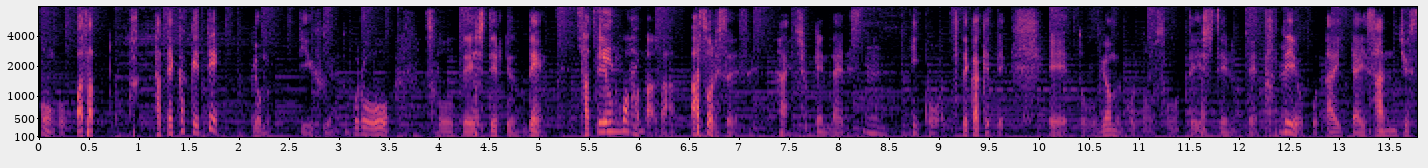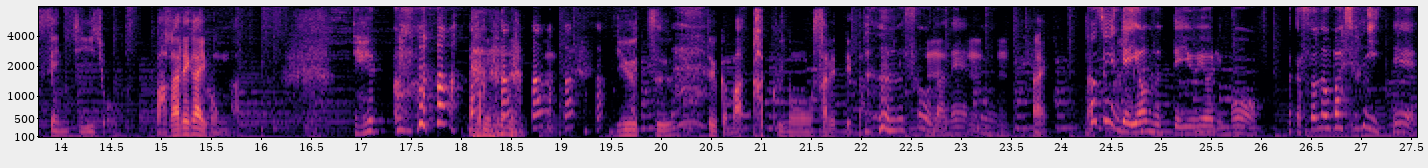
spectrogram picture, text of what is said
本をこうバタッとか立てかけて読むっていう風なところを想定しているので、縦横幅が、あ、そうです、そうです。はい、初見台です。うん。にこう立てかけて、えー、と読むことを想定しているので、縦横大体30センチ以上、バカでかい本がでっか流通というか、まあ、格納されてた。そうだね、うんはい、個人で読むっていうよりもなんかその場所にいて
